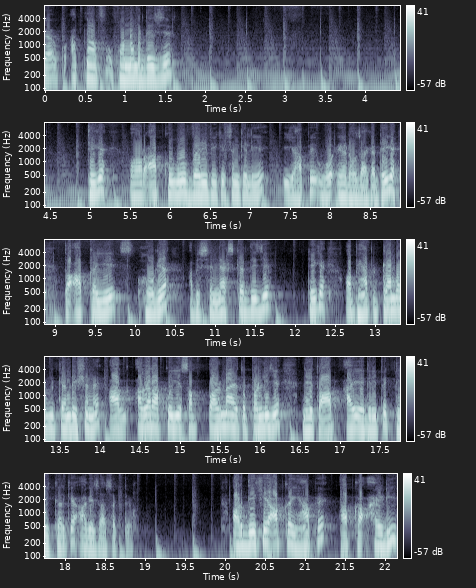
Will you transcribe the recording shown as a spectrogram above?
अपना फ़ोन नंबर दे दीजिए। ठीक है? और आपको वो वेरिफिकेशन के लिए यहाँ पे वो ऐड हो जाएगा, ठीक है? तो आपका ये हो गया। अब इसे नेक्स्ट कर दीजिए, ठीक है? अब यहाँ पे टर्म एंड कंडीशन है। अगर आपको ये सब पढ़ना है तो पढ़ लीजिए, नहीं तो आप आई एग्री पे क्लिक करके आगे जा सकते हो। और देखिए आपका यहाँ पे आपका आईडी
